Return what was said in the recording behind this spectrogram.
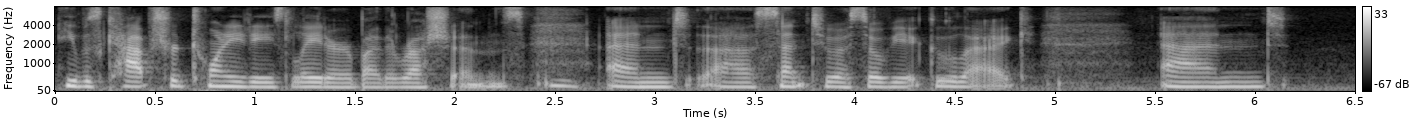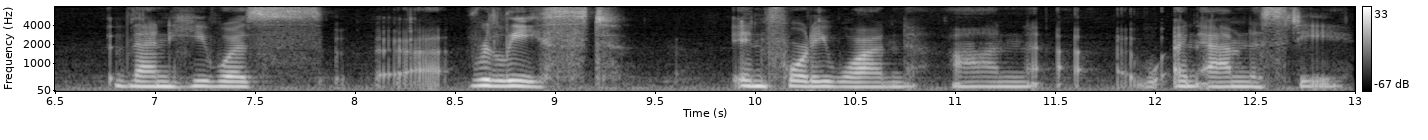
He was captured 20 days later by the Russians and uh, sent to a Soviet gulag. And then he was uh, released in 41 on uh, an amnesty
